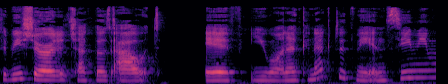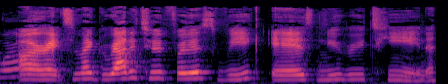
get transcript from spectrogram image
So be sure to check those out if you want to connect with me and see me more. All right, so my gratitude for this week is new routine.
